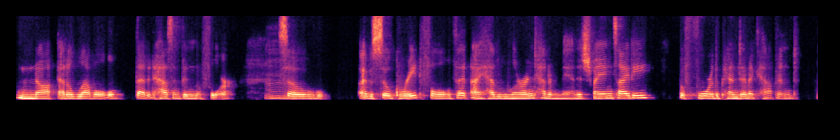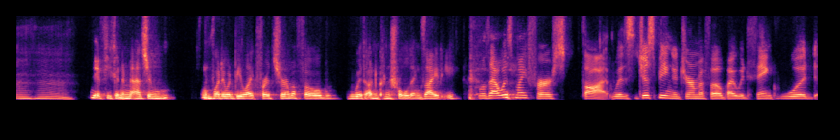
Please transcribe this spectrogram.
not at a level that it hasn't been before. Mm. So I was so grateful that I had learned how to manage my anxiety before the pandemic happened. Mm-hmm. If you can imagine what it would be like for a germaphobe with uncontrolled anxiety. well, that was my first thought was just being a germaphobe, I would think would,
